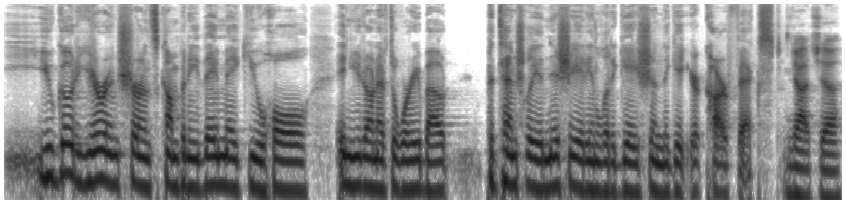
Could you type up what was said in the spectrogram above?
you go to your insurance company, they make you whole, and you don't have to worry about potentially initiating litigation to get your car fixed. Gotcha.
